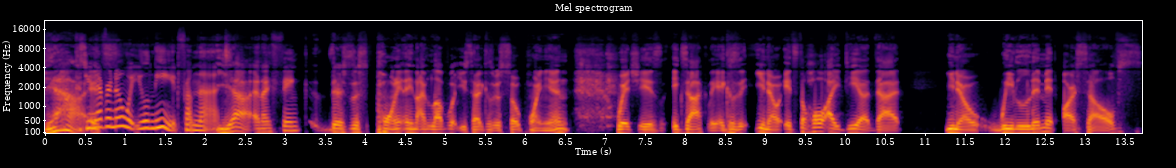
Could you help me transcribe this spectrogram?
Yeah. Because you never know what you'll need from that. Yeah, and I think there's this point, and I love what you said because it was so poignant, which is exactly because you know it's the whole idea that you know we limit ourselves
